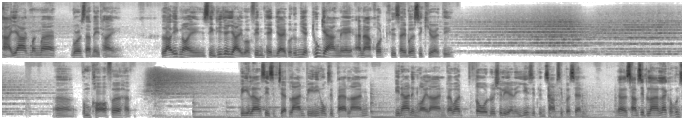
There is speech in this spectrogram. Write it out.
หายากมาก ๆ บริษัทในไทย แล้วอีกหน่อยสิ่งที่จะใหญ่กว่า FinTech ใหญ่กว่าทุกทุกอย่างในอนาคตคือ Cyber Security เอ่อผมขอออฟเฟอร์ครับ ปีแล้ว 47 ล้าน ปีนี้ 68 ล้าน ปีหน้า 100 ล้าน แปลว่าโตโดยเฉลี่ยใน 20-30%เอ่อ30 ล้านแลกกับหุ้น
